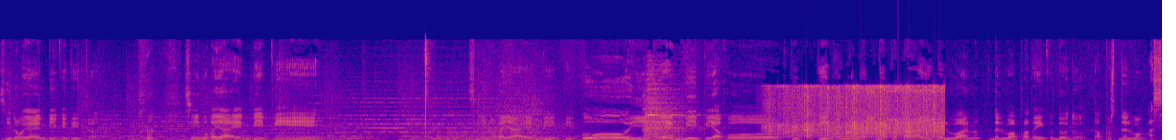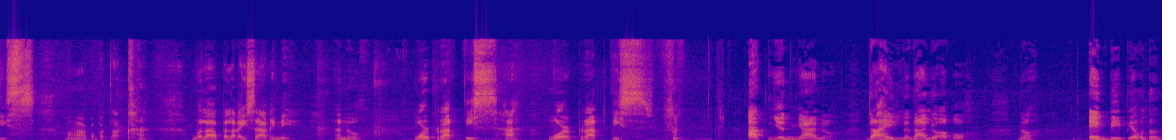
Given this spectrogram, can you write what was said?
Sino kaya MVP dito? Sino kaya MVP? Sino kaya MVP? Uy! MVP ako! 15 ang napatay, dalawa, dalawa patay ko doon, oh. tapos dalawang assist, mga kapatak. Wala pala kayo sa akin eh. Ano? More practice, ha? More practice. At yun nga, no? Dahil nanalo ako, no? MVP ako doon.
